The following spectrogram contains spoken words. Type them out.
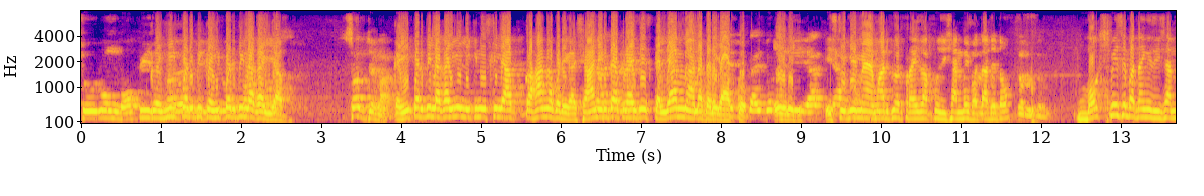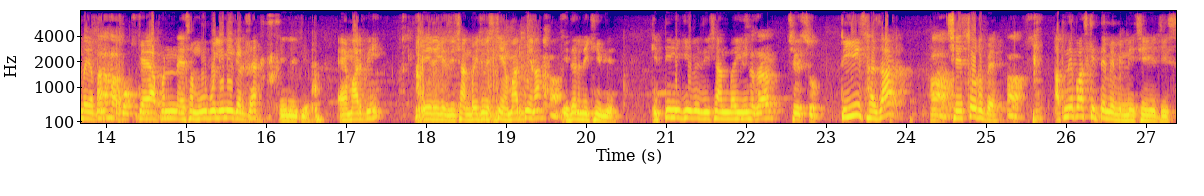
शोरूम ऑफ़िस कहीं पर भी कहीं पर भी लगाइए आप। सब जगह। कहीं पर भी लगाइए लेकिन उसके लिए आपको कहा आना पड़ेगा? शान इंटरप्राइजेस कल्याण में आना पड़ेगा आपको। इसके लिए मैं एमआरपी और प्राइस आपको जीशान भाई बता देता हूँ। बॉक्स पे से बताएँगे जीशान भाई हाँ, हाँ, अपन क्या अपन ऐसा मुँह बोली नहीं करता। है ये देखिए एमआरपी ये देखिए जीशान भाई जो इसकी एमआरपी है ना हाँ। इधर लिखी हुई है। कितनी लिखी हुई है जीशान भाई? तीस हज़ार छह सौ। तीस हज़ार हाँ। छह सौ रुपए? हाँ। अपने पास कितने में मिलनी चाहिए चीज़?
